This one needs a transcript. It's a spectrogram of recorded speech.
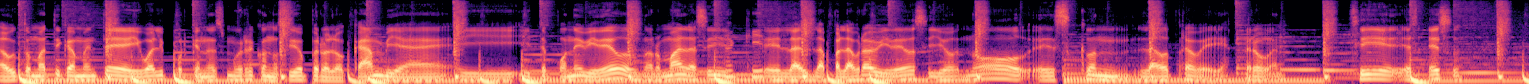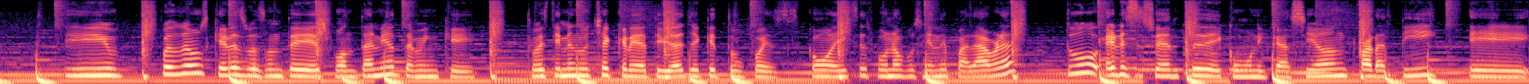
automáticamente, igual y porque no es muy reconocido, pero lo cambia ¿eh? y, te pone videos normal, así. Eh, la, palabra videos y yo, no, es con la otra bella, pero bueno, sí, es eso. Y pues vemos que eres bastante espontáneo, también que pues tienes mucha creatividad, ya que tú, pues, como dices, fue una fusión de palabras. Tú eres estudiante de comunicación, para ti, eh,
